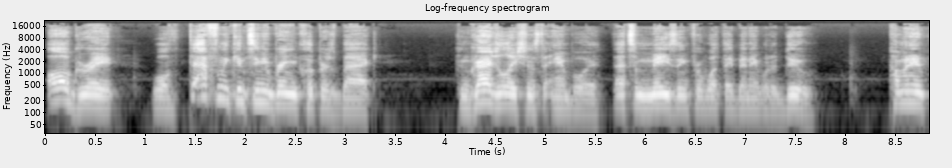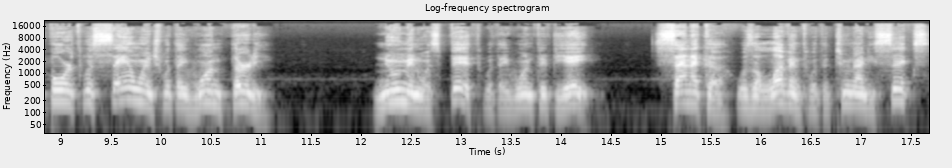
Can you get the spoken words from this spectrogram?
all great. We'll definitely continue bringing Clippers back. Congratulations to Amboy. That's amazing for what they've been able to do. Coming in fourth was Sandwich with a 130. Newman was fifth with a 158. Seneca was 11th with a 296.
